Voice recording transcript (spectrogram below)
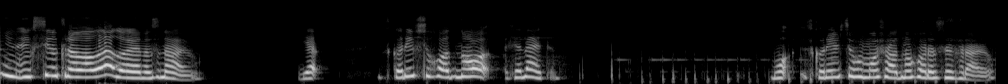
один екстинкт Лалело я не знаю. Я, скоріше всього, одного. Глядайте. Мо, скоріше всього, може, одного розіграю.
